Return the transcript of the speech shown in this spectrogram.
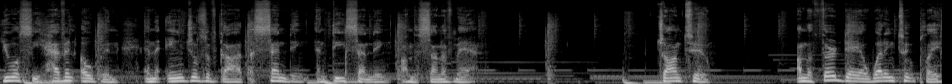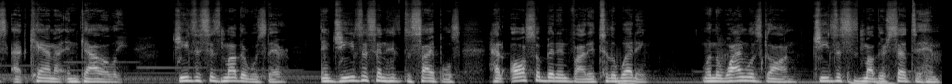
you will see heaven open and the angels of God ascending and descending on the Son of Man. John 2. On the third day, a wedding took place at Cana in Galilee. Jesus' mother was there and Jesus and his disciples had also been invited to the wedding. When the wine was gone, Jesus' mother said to him,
